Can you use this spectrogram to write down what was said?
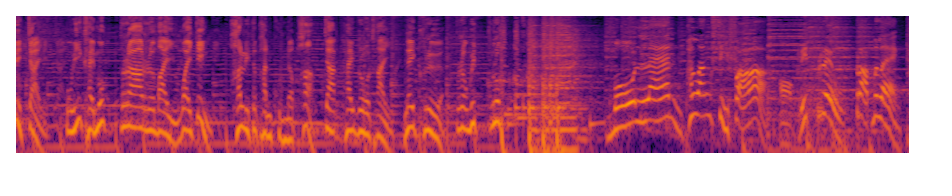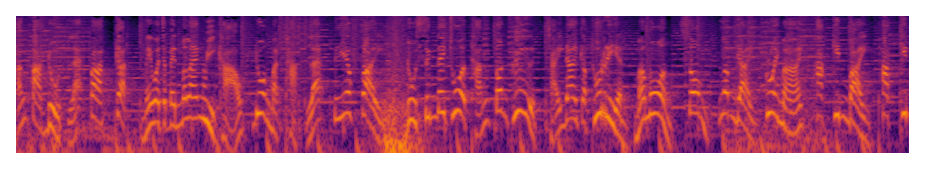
ติดใจ ปุ๋ยไข่มุก ตราเรือใบไวกิ้ง ผลิตภัณฑ์คุณภาพจากไฮโดรไทย ในเครือประวิทย์กรุ๊ปโมแลนพลังสีฟ้า ออกฤทธิ์เร็ว ปราบแมลงทั้งปากดูดและปากกัด ไม่ว่าจะเป็นแมลงหวีขาว ด้วงหมัดผักและเพลี้ยไฟ ดูดซึมได้ทั่วทั้งต้นพืช ใช้ได้กับทุเรียน มะม่วง ส้มลำไย กล้วยไม้ ผักกินใบ ผักกิน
